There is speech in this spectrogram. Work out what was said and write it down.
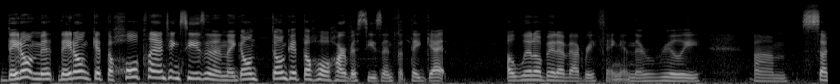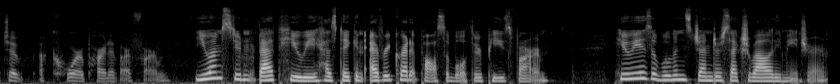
they don't they don't get the whole planting season, and they don't don't get the whole harvest season, but they get a little bit of everything, and they're really um, such a, a core part of our farm. UM student Beth Huey has taken every credit possible through PEAS Farm. Huey is a women's gender sexuality major,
